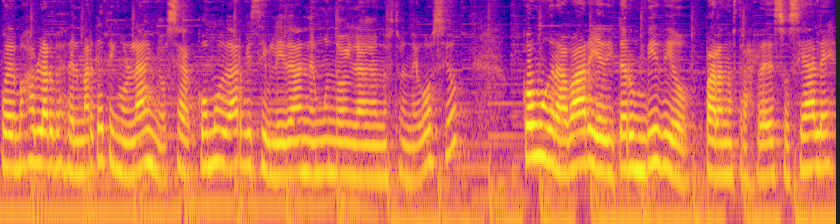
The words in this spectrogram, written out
Podemos hablar desde el marketing online, o sea, cómo dar visibilidad en el mundo online a nuestro negocio, cómo grabar y editar un vídeo para nuestras redes sociales,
